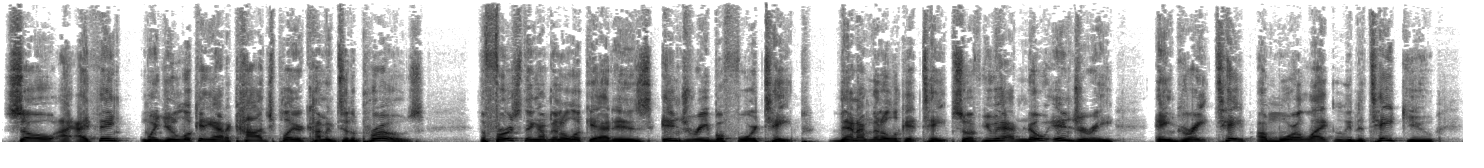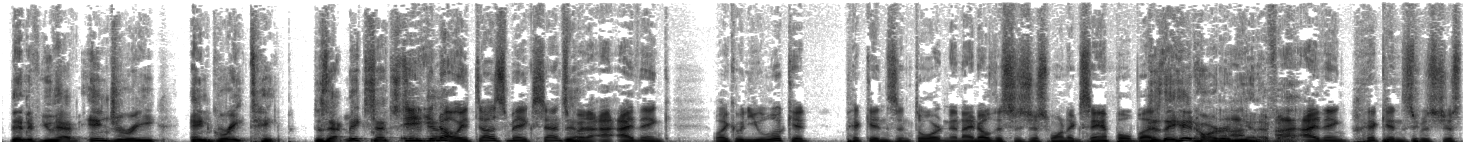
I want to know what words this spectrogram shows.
So I, I think when you're looking at a college player coming to the pros, the first thing I'm going to look at is injury before tape. Then I'm going to look at tape. So if you have no injury and great tape, I'm more likely to take you than if you have injury and great tape. Does that make sense to you? It- no, it does make sense, Yeah. but I, I think like when you look at Pickens and Thornton, and I know this is just one example, but 'Cause they hit harder in the NFL. I, I think Pickens was just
